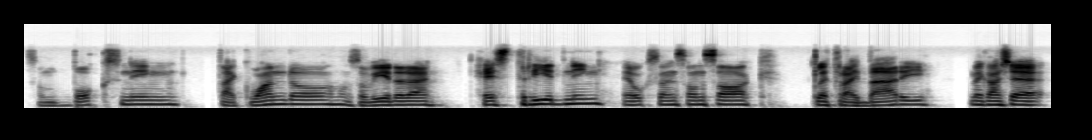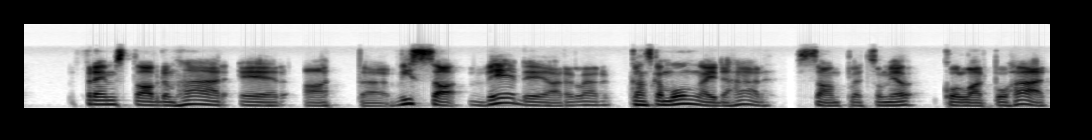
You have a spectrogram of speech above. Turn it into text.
som boxning, taekwondo och så vidare. Hästridning är också en sån sak. Klättra i berg. Men kanske främst av de här är att uh, vissa VDR, eller ganska många i det här samplet som jag kollar på här,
